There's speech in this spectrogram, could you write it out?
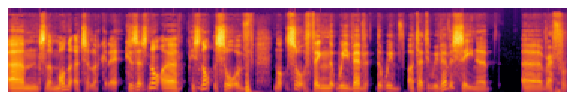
um, to the monitor to look at it because it's not a it's not the sort of not the sort of thing that we've ever that we've I don't think we've ever seen a, a, refer,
